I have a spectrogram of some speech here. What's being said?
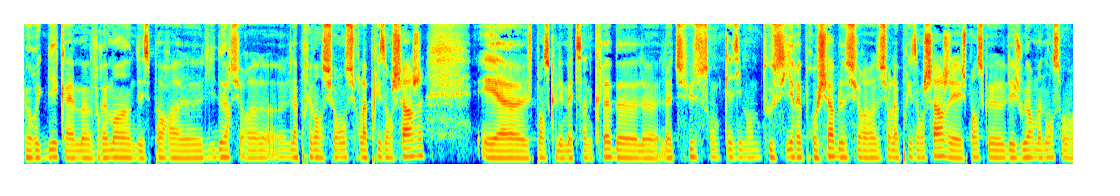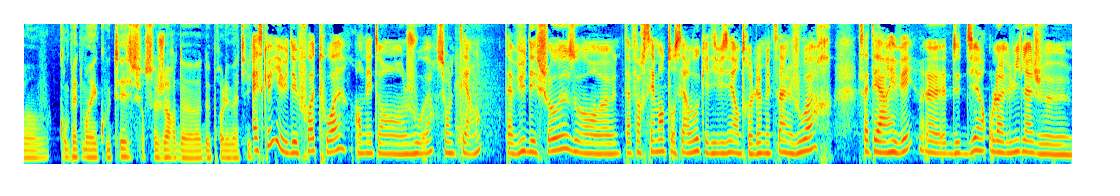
le rugby est quand même vraiment un des sports euh, leader sur euh, la prévention, sur la prise en charge. Et euh, je pense que les médecins de club là-dessus sont quasiment tous irréprochables sur sur la prise en charge. Et je pense que les joueurs maintenant sont complètement écoutés sur ce genre de, de problématiques. Est-ce qu'il y a eu des fois, toi, en étant joueur sur le terrain, T'as vu des choses où euh, t'as forcément ton cerveau qui est divisé entre le médecin et le joueur. Ça t'est arrivé euh, de te dire oh là lui là je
